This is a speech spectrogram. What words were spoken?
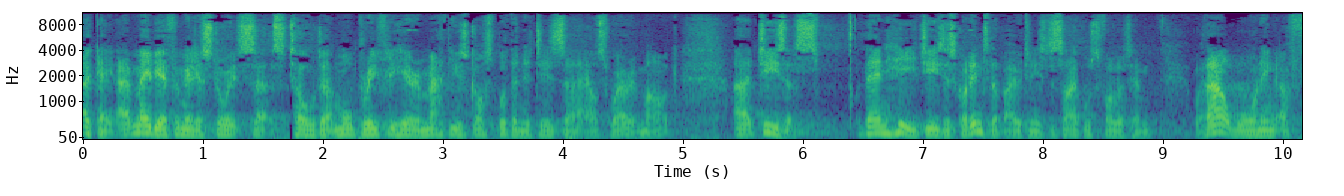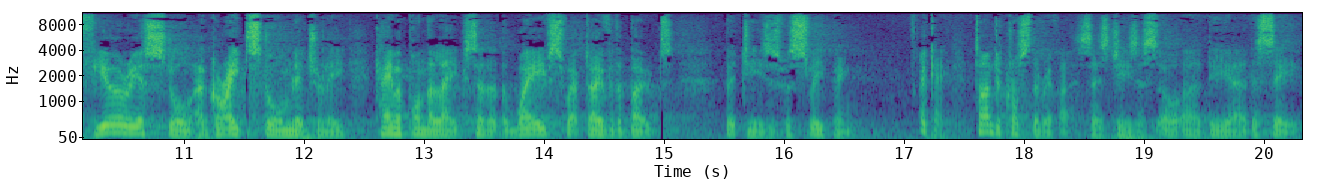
Okay, uh, maybe a familiar story. It's, uh, it's told uh, more briefly here in Matthew's Gospel than it is uh, elsewhere in Mark. Jesus. Then he, Jesus, got into the boat and his disciples followed him. Without warning, a furious storm, a great storm literally, came upon the lake so that the waves swept over the boat but Jesus was sleeping. Okay, time to cross the river, says Jesus, or uh, the, uh, the sea.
